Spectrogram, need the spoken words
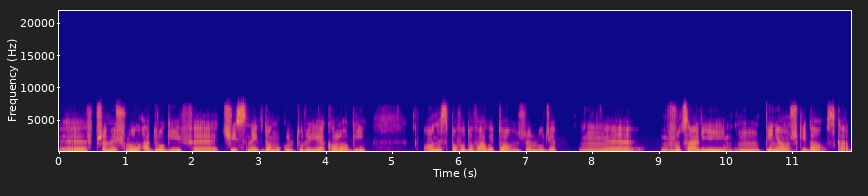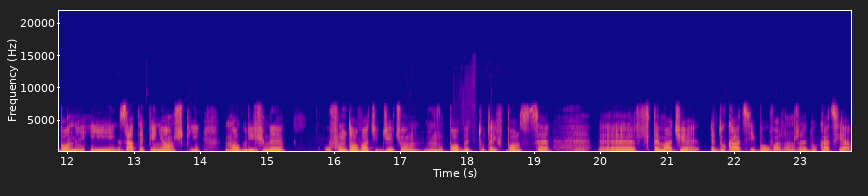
e, w Przemyślu, a drugi w e, Cisnej, w Domu Kultury i Ekologii, one spowodowały to, że ludzie mm, e, wrzucali mm, pieniążki do skarbony i za te pieniążki mogliśmy ufundować dzieciom mm, pobyt tutaj w Polsce e, w temacie edukacji, bo uważam, że edukacja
